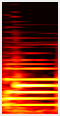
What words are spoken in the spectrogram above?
you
